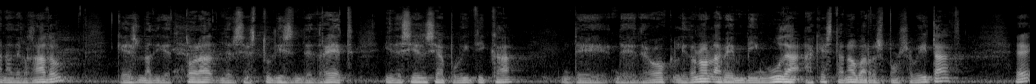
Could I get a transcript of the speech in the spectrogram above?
Ana Delgado, que és la directora dels estudis de dret i de ciència política de, de, de OC. Li dono la benvinguda a aquesta nova responsabilitat eh?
